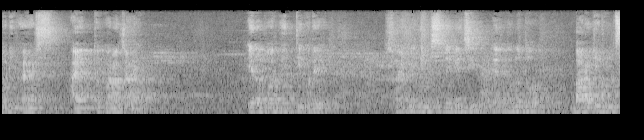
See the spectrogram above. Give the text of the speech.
মডিফায়ার্স আয়ত্ত করা যায়, এর ওপর ভিত্তি করে ছয়টি রুলস দেখেছি। এর মূলত বারোটি রুলস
